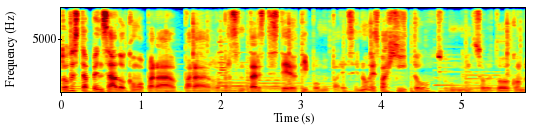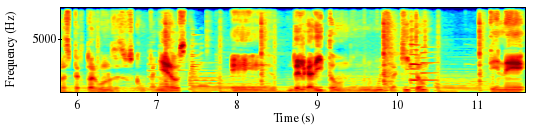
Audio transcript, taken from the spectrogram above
todo está pensado como para, para, representar este estereotipo, me parece, ¿no? Es bajito, sobre todo con respecto a algunos de sus compañeros, eh, delgadito, muy flaquito, tiene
